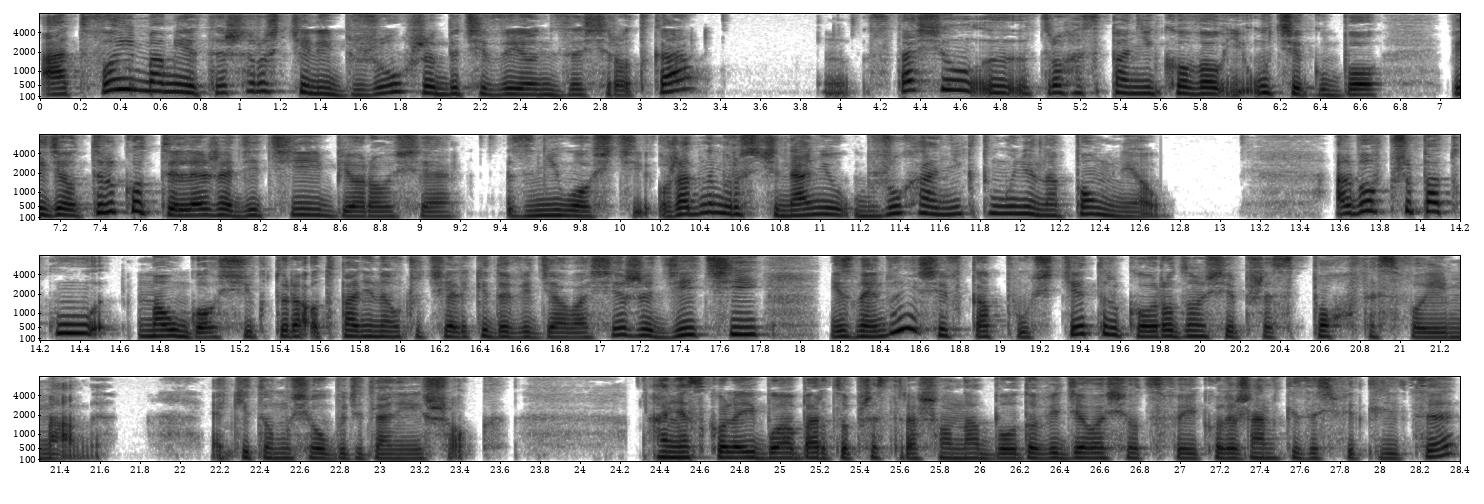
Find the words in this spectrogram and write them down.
A twojej mamie też rozcięli brzuch, żeby cię wyjąć ze środka? Stasiu y, trochę spanikował i uciekł, bo wiedział tylko tyle, że dzieci biorą się z miłości. O żadnym rozcinaniu brzucha nikt mu nie napomniał. Albo w przypadku Małgosi, która od pani nauczycielki dowiedziała się, że dzieci nie znajduje się w kapuście, tylko rodzą się przez pochwę swojej mamy. Jaki to musiał być dla niej szok. Hania z kolei była bardzo przestraszona, bo dowiedziała się od swojej koleżanki ze świetlicy,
